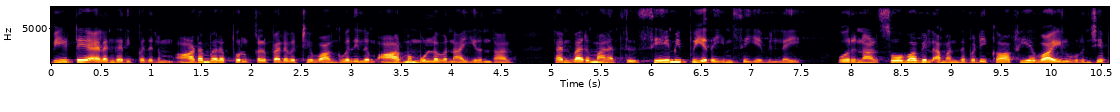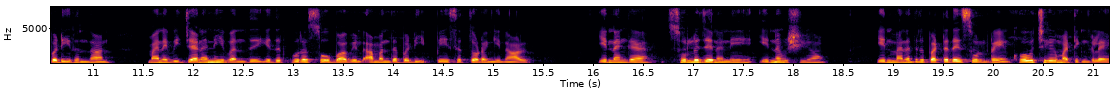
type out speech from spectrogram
வீட்டை அலங்கரிப்பதிலும் ஆடம்பர பொருட்கள் பலவற்றை வாங்குவதிலும் ஆர்வம் உள்ளவனாய் இருந்தாள். தன் வருமானத்தில் சேமிப்பு எதையும் செய்யவில்லை. ஒரு நாள் சோபாவில் அமர்ந்தபடி காஃபியை வாயில் உறிஞ்சியபடி இருந்தான். மனைவி ஜனனி வந்து எதிர்ப்புற சோபாவில் அமர்ந்தபடி பேசத் தொடங்கினாள். என்னங்க? சொல்லு ஜனனி என்ன விஷயம்? என் மனதில் பட்டதை சொல்கிறேன் கோவிச்சுக்க மாட்டீங்களே?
